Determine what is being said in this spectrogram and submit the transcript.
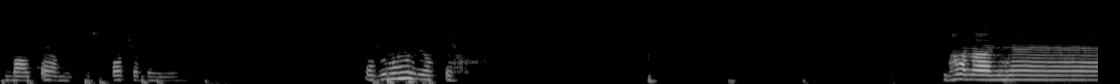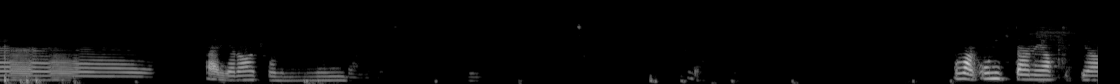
Balta yapmışız. Torç yapamıyoruz. Odunumuz yok ya. Bana ne? Her yer ağaç oğlum. Neyin? Ulan 12 tane yaptık ya.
